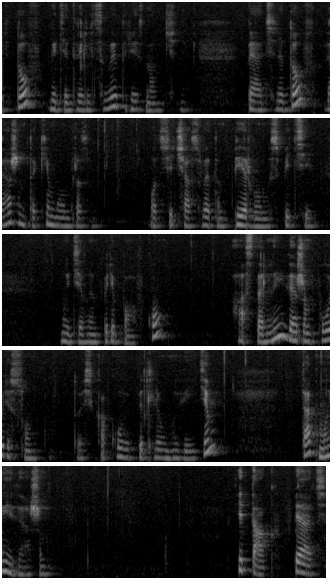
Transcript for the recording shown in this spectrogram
рядов, где 2 лицевые, 3 изнаночные. 5 рядов вяжем таким образом. Вот сейчас в этом первом из 5 мы делаем прибавку, а остальные вяжем по рисунку. То есть какую петлю мы видим, так мы и вяжем. Итак, 5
